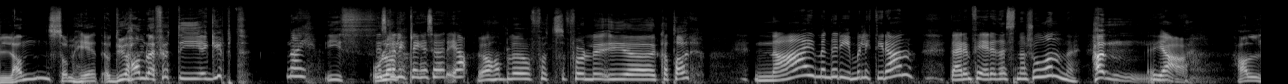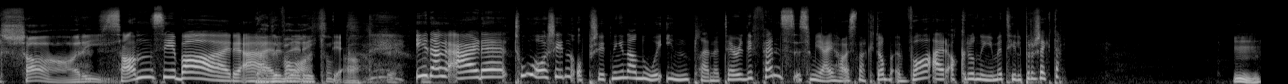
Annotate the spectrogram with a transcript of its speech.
land som het Du, han ble født i Egypt! Nei, Is. vi Olav. skal litt lenger sør. Ja. Ja, Han ble jo født selvfølgelig i eh, Qatar. Nei, men det rimer lite grann. Det er en feriedestinasjon. Han Ja. Halshari. Zanzibar er Ja, det det, var riktige. sånn. I dag er det to år siden oppskytingen av noe innen Planetary Defense som jeg har snakket om. Hva er akronymet til prosjektet? Mm.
